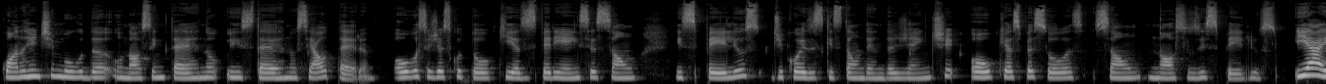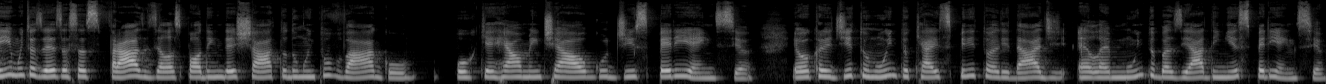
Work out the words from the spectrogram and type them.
quando a gente muda o nosso interno, o externo se altera. Ou você já escutou que as experiências são espelhos de coisas que estão dentro da gente, ou que as pessoas são nossos espelhos. E aí, muitas vezes essas frases, elas podem deixar tudo muito vago porque realmente é algo de experiência. Eu acredito muito que a espiritualidade, ela é muito baseada em experiência.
